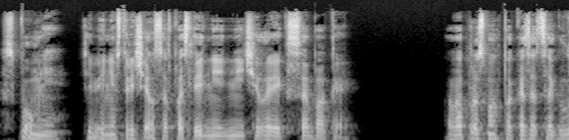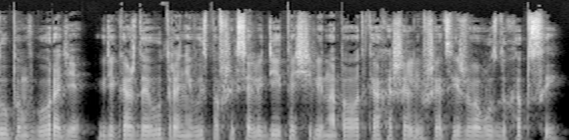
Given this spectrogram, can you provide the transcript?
Вспомни, тебе не встречался в последние дни человек с собакой. Вопрос мог показаться глупым в городе, где каждое утро невыспавшихся людей тащили на поводках ошалевшие от свежего воздуха псы.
